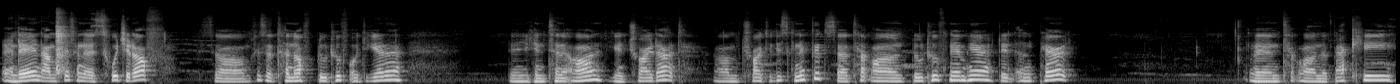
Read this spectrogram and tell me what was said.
And then I'm just going to switch it off. So I'm just going to turn off Bluetooth altogether. Then you can turn it on, you can try that. Um, try to disconnect it, so tap on Bluetooth name here, then unpair it and tap on the back key.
